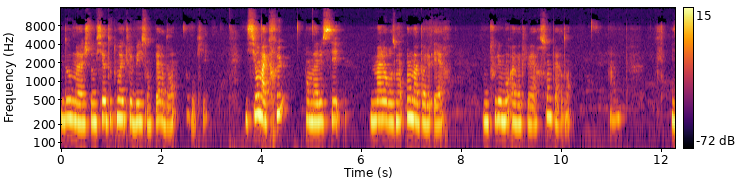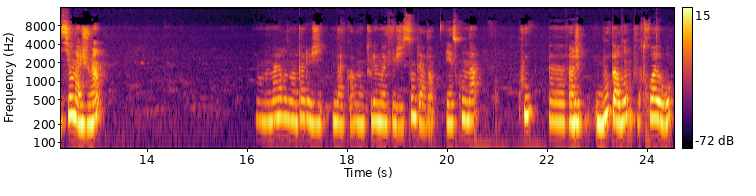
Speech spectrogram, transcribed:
Dommage, donc s'il y a d'autres mots avec le B, ils sont perdants. Ok. Ici, on a cru, on a le C. Malheureusement, on n'a pas le R. Donc tous les mots avec le R sont perdants. Ici, on a juin. on n'a malheureusement pas le J. D'accord, donc tous les mots avec le J sont perdants. Et est-ce qu'on a euh, goût, pour 3 euros?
